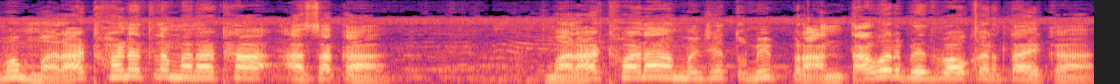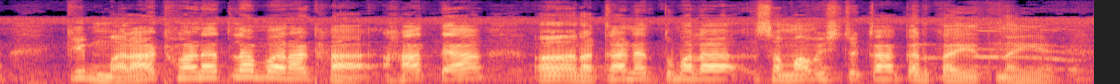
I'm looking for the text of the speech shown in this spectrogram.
मग मराठवाड्यातला मराठा असा का? मराठवाडा म्हणजे तुम्ही प्रांतावर भेदभाव करताय का? की मराठवाड्यातला मराठा हा त्या रकान्यात तुम्हाला समाविष्ट का करता येत नाही आहे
